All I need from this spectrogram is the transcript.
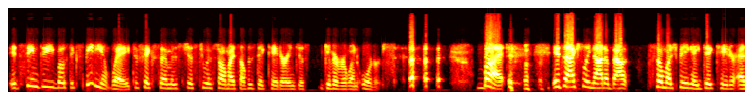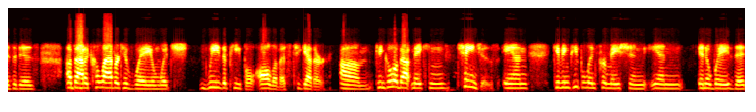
it seemed the most expedient way to fix them is just to install myself as dictator and just give everyone orders. but it's actually not about so much being a dictator as it is about a collaborative way in which we the people all of us together um, can go about making changes and giving people information in in a way that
